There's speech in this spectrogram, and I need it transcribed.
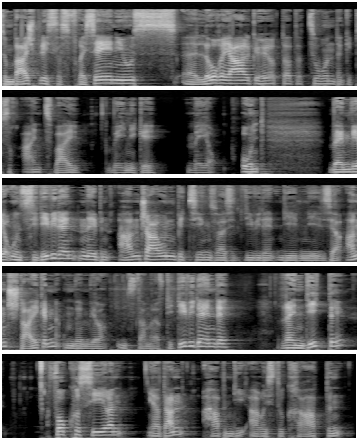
Zum Beispiel ist das Fresenius, äh, L'Oreal gehört da dazu und dann gibt es noch ein, zwei wenige mehr. Und wenn wir uns die Dividenden eben anschauen, beziehungsweise die Dividenden, die eben jedes Jahr ansteigen, und wenn wir uns da mal auf die Dividende, Rendite fokussieren, ja, dann haben die Aristokraten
